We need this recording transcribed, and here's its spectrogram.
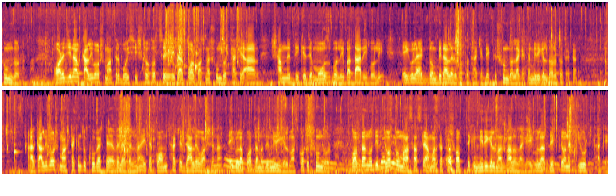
সুন্দর। অরিজিনাল কালীবাউস মাছের বৈশিষ্ট্য হচ্ছে এটার পর পাকনা সুন্দর থাকে আর সামনের দিকে যে মোজ বলি বা দাড়ি বলি এইগুলো একদম বিড়ালের মতো থাকে। দেখতে সুন্দর লাগে, একটা মিরিগেল ধরো তো, কাকা। আর কালীবাউস মাছটা কিন্তু খুব একটা অ্যাভেলেবেল না। এটা কম থাকে, জালেও আসে না। এইগুলা পদ্মা নদীর মিরিগেল মাছ, কত সুন্দর। পদ্মা নদীর যত মাছ আছে, আমার কাছে সব থেকে মিরিগেল মাছ ভালো লাগে। এগুলা দেখতে অনেক কিউট থাকে।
